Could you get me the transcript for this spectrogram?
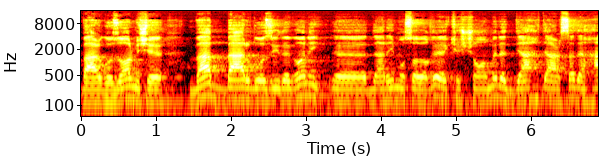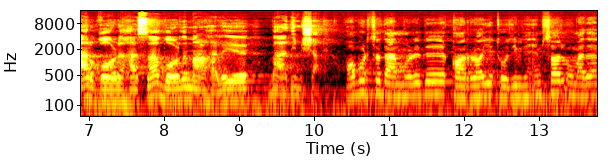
برگزار میشه. و برگزیدگانی در این مسابقه که شامل ده درصد هر قاره هستن وارد مرحله بعدی میشن. آبورسا در مورد قاره‌های توضیح بدین. امسال اومدن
